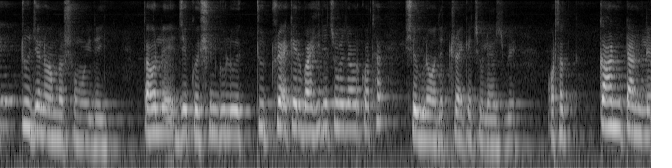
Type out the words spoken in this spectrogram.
একটু যেন আমরা সময় দিই। তাহলে যে কোয়েশ্চেনগুলো একটু ট্র্যাকের বাইরে চলে যাওয়ার কথা, সেগুলো আমাদের ট্র্যাকে চলে আসবে। অর্থাৎ কান টানলে,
